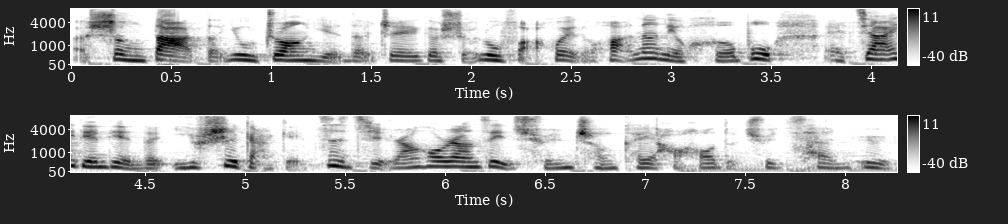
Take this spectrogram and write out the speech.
呃盛大的又庄严的这一个水陆法会的话，那你何不诶加一点点的仪式感给自己，然后让自己全程可以好好的去参与？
